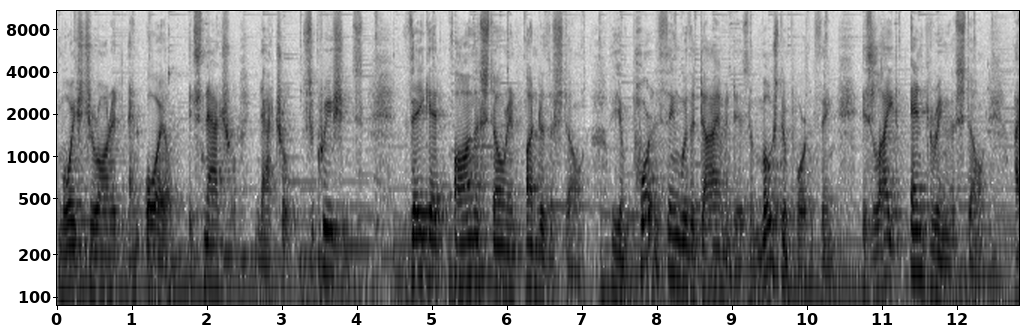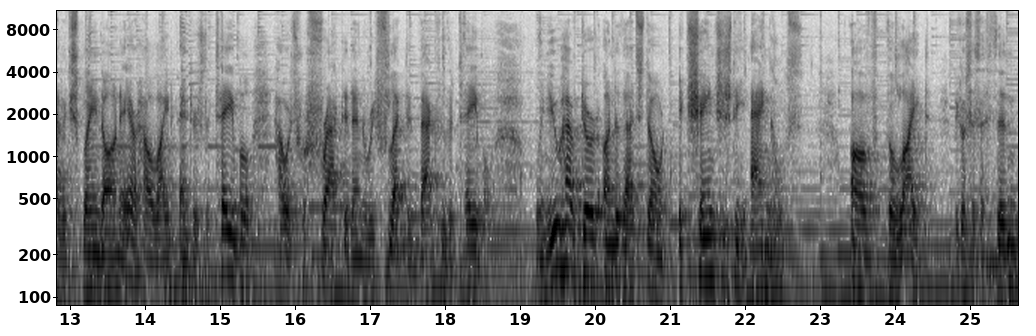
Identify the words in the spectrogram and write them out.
moisture on it and oil. It's natural, natural secretions. They get on the stone and under the stone. The important thing with a diamond is, the most important thing, is light entering the stone. I've explained on air how light enters the table, how it's refracted and reflected back through the table. When you have dirt under that stone, it changes the angles of the light because it's a thin,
